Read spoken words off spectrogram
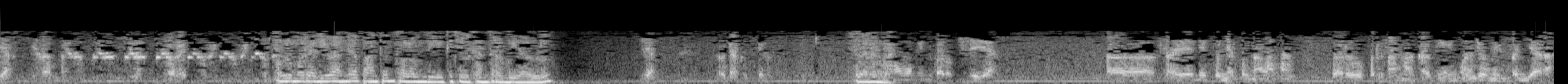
Ya, sore. Volume radio Anda Pak Anton tolong dikecilkan terlebih dahulu. Ya, udah kecil. Ngomongin korupsi ya. Uh, saya ini punya pengalaman baru pertama kali mengunjungi penjara.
